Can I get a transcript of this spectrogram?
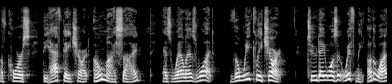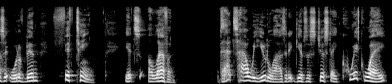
of course, the half day chart on my side, as well as what? The weekly chart. Two day wasn't with me. Otherwise, it would have been 15. It's 11. That's how we utilize it. It gives us just a quick way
